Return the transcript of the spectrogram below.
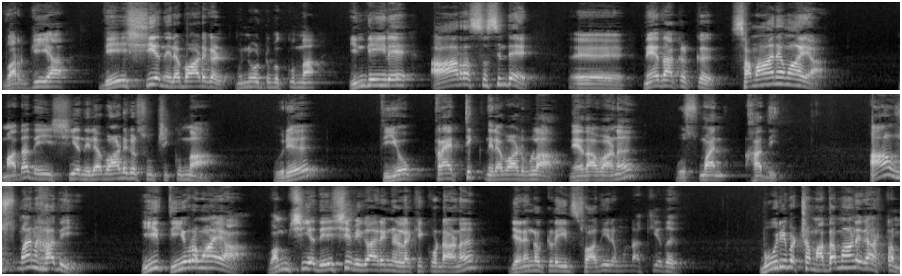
വർഗീയ ദേശീയ നിലപാടുകൾ മുന്നോട്ട് വെക്കുന്ന ഇന്ത്യയിലെ ആർ എസ് എസിന്റെ നേതാക്കൾക്ക് സമാനമായ മതദേശീയ നിലപാടുകൾ സൂക്ഷിക്കുന്ന ഒരു തിയോക്രാറ്റിക് നിലപാടുള്ള നേതാവാണ് ഉസ്മാൻ ഹാദി. ആ ഉസ്മാൻ ഹാദി ഈ തീവ്രമായ വംശീയ ദേശീയ വികാരങ്ങൾ ഇളക്കിക്കൊണ്ടാണ് ജനങ്ങൾക്കിടയിൽ സ്വാധീനമുണ്ടാക്കിയത്. ഭൂരിപക്ഷ മതമാണ് രാഷ്ട്രം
